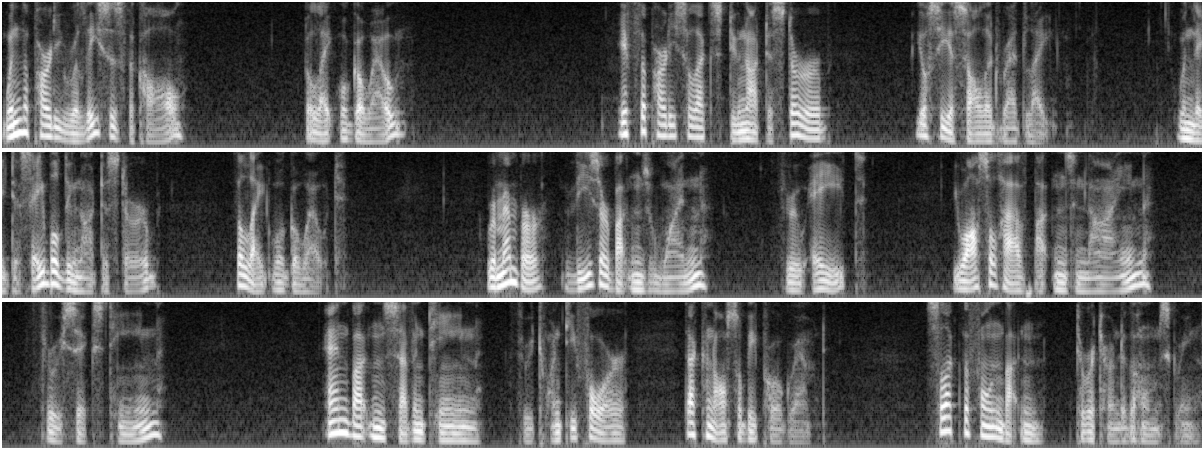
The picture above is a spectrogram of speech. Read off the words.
When the party releases the call, the light will go out. If the party selects Do Not Disturb, you'll see a solid red light. When they disable Do Not Disturb, the light will go out. Remember, these are buttons 1 through 8. You also have buttons 9 through 16 and buttons 17 through 24 that can also be programmed. Select the phone button to return to the home screen.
